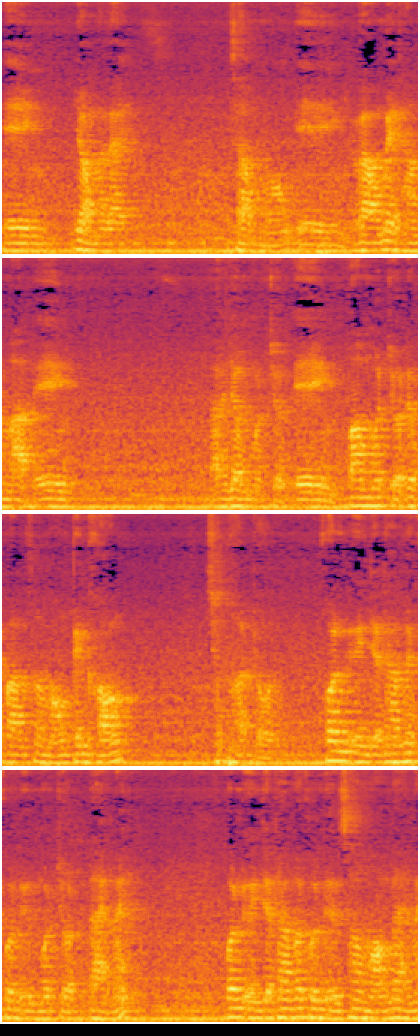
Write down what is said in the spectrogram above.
เองย่อมอะไรเศร้าหมองเอง เราไม่ทำบาปเอง เราย่อมหมดจดเอง ความหมดจดด้วยความสมองเป็นของเฉพาะตนคนอื่นจะทำให้คนอื่นหมดจดได้ไหมคนอื่นจะทำให้คนอื่นเศร้าหมองได้ไหม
